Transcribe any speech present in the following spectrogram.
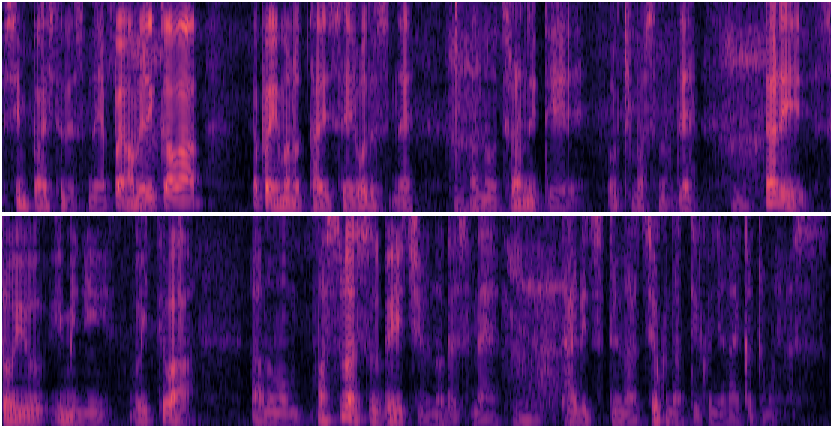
心配してですねやっぱりアメリカはやっぱり今の体制をですねあの貫いておきますのでやはりそういう意味においてはあのますます米中のですね対立というのは強くなっていくんじゃないかと思います。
